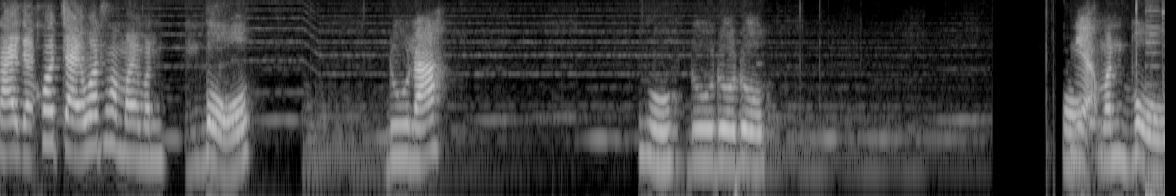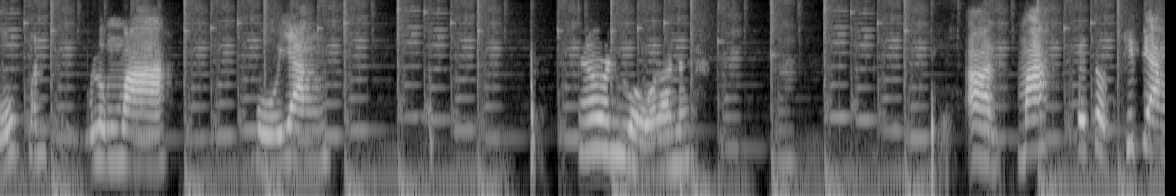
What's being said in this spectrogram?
นายจะเข้าใจว่าทำไมมันโบ ดูนะ โอ้โหดูดูดูเนี่ยมันโบ มันโบลงมา โบยัง แล้วมันโบแล้วนะ อ่ามาไปจบคลิปยัง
